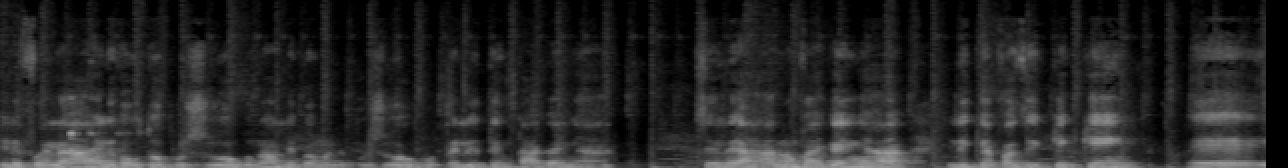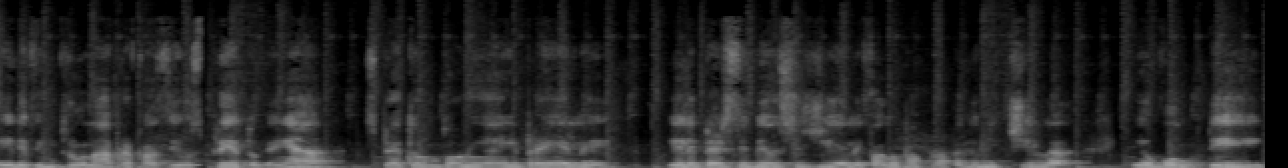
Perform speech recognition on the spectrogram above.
ele foi lá, ele voltou pro jogo, nós levamos ele pro jogo para ele tentar ganhar. Se ele, ah, não vai ganhar? Ele quer fazer quem? quem? É, ele entrou lá para fazer os pretos ganhar? Os pretos não estão nem aí para ele. Ele percebeu esse dia, ele falou para a própria Domitila: Eu voltei,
